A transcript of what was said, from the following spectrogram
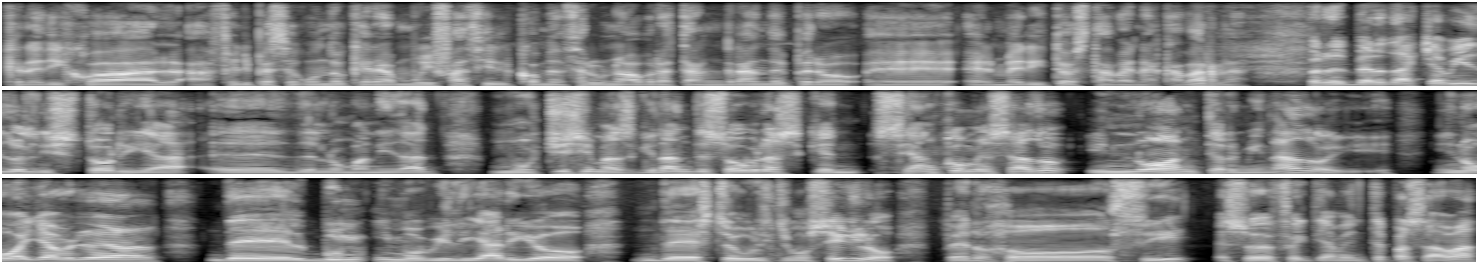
que le dijo a, Felipe II que era muy fácil comenzar una obra tan grande, pero eh, el mérito estaba en acabarla. Pero es verdad que ha habido en la historia eh, de la humanidad muchísimas grandes obras que se han comenzado y no han terminado. Y, y no voy a hablar del boom inmobiliario de este último siglo, pero sí, eso efectivamente pasaba.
